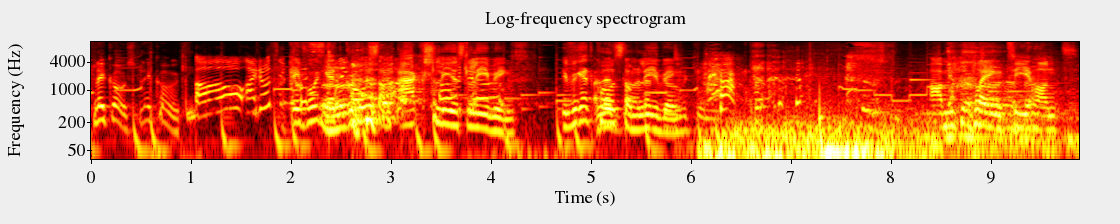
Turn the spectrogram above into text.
Play coast, play coast. Oh, I don't think If we get coast, I'm actually just leaving. If we get Let's coast, I'm leaving. I'm playing T Hunt.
